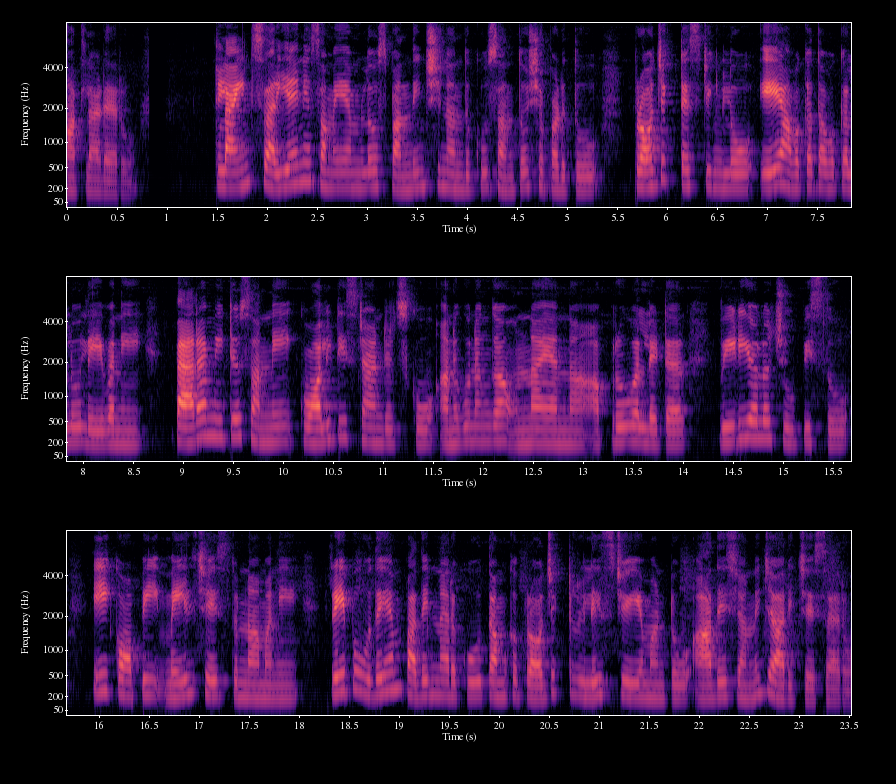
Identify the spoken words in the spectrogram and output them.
మాట్లాడారు. క్లయింట్ సరి అయిన సమయంలో స్పందించినందుకు సంతోషపడుతూ ప్రాజెక్ట్ టెస్టింగ్లో ఏ అవకతవకలు లేవని పారామీటర్స్ అన్నీ క్వాలిటీ స్టాండర్డ్స్కు అనుగుణంగా ఉన్నాయన్న అప్రూవల్ లెటర్ వీడియోలో చూపిస్తూ ఈ కాపీ మెయిల్ చేస్తున్నామని రేపు ఉదయం పదిన్నరకు తమకు ప్రాజెక్ట్ రిలీజ్ చేయమంటూ ఆదేశాన్ని జారీ చేశారు.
